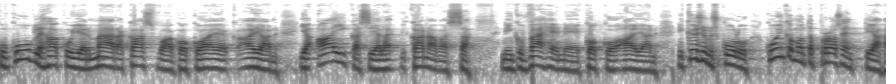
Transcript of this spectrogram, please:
kun Google-hakujen määrä kasvaa koko ajan ja aika siellä kanavassa niin kuin vähenee koko ajan, niin kysymys kuuluu, kuinka monta prosenttia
